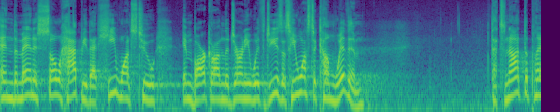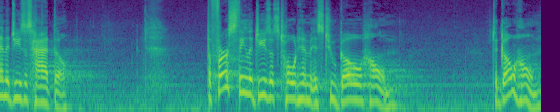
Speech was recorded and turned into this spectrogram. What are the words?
And the man is so happy that he wants to embark on the journey with Jesus. He wants to come with him. That's not the plan that Jesus had, though. The first thing that Jesus told him is to go home. To go home.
